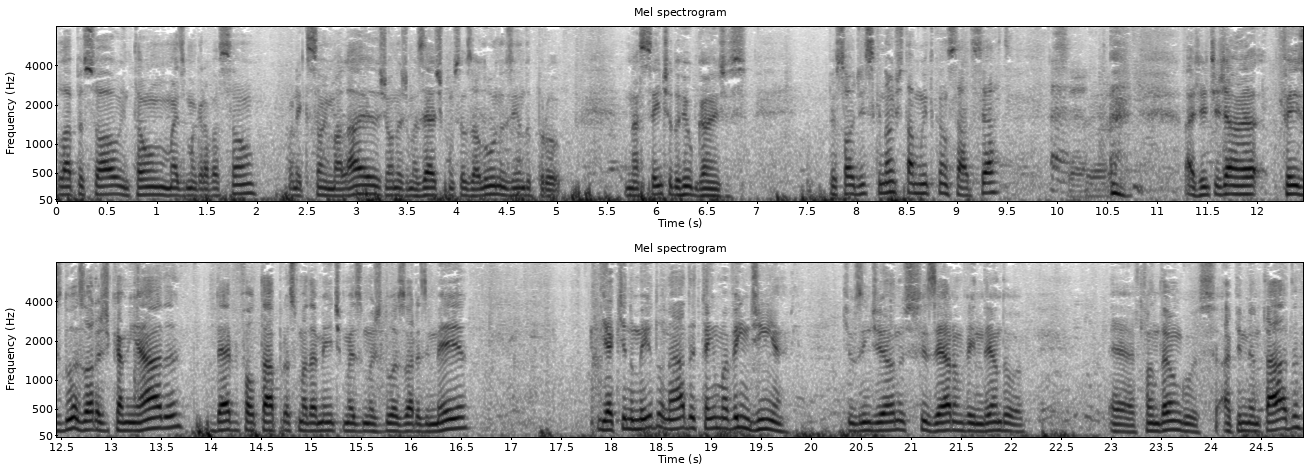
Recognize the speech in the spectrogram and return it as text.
Olá pessoal, então mais uma gravação, Conexão Himalaia, Jonas Mazete com seus alunos indo para o nascente do rio Ganges. O pessoal disse que não está muito cansado, certo? Certo. A gente já fez duas horas de caminhada, deve faltar aproximadamente mais umas duas horas e meia. E aqui no meio do nada tem uma vendinha que os indianos fizeram vendendo é, fandangos apimentado,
